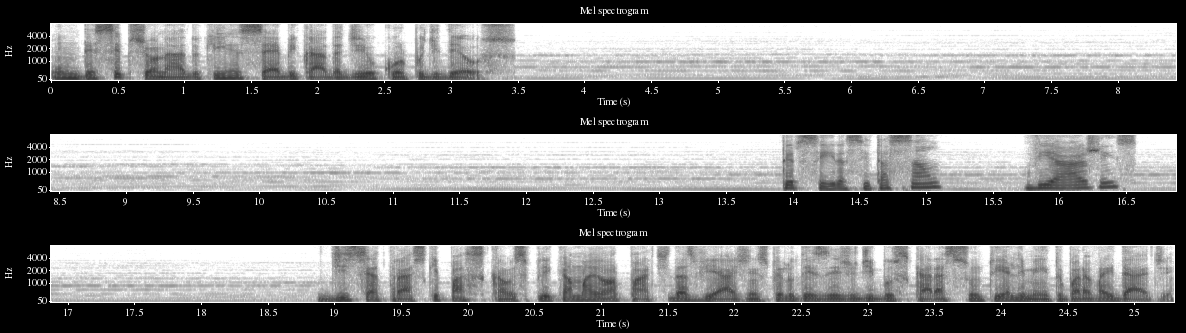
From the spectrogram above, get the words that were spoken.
um decepcionado que recebe cada dia o corpo de Deus. Terceira citação. Viagens. Disse atrás que Pascal explica a maior parte das viagens pelo desejo de buscar assunto e alimento para a vaidade.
